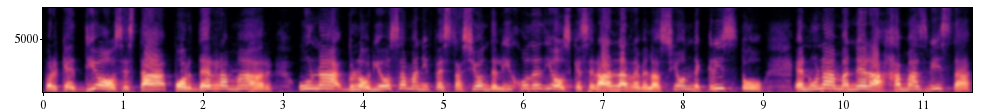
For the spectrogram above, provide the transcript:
Porque Dios está por derramar una gloriosa manifestación del Hijo de Dios que será la revelación de Cristo en una manera jamás vista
